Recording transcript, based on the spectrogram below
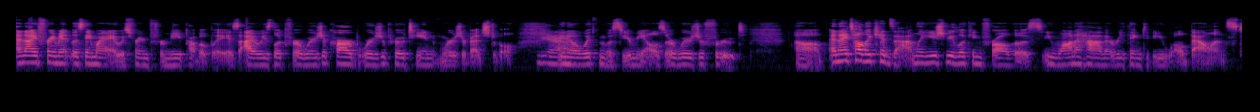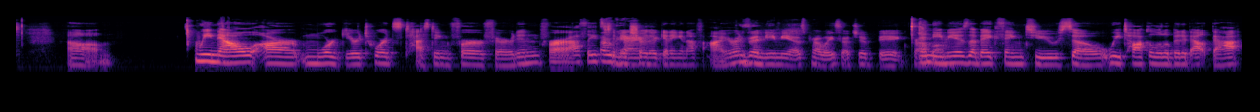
and I frame it the same way I was framed for me probably is I always look for where's your carb, where's your protein, where's your vegetable, Yeah. you know, with most of your meals, or where's your fruit. Um, and I tell the kids that I'm like, you should be looking for all those. You want to have everything to be well balanced. Um, we now are more geared towards testing for ferritin for our athletes to make sure they're getting enough iron. Because anemia is probably such a big problem. Anemia is a big thing too. So we talk a little bit about that,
